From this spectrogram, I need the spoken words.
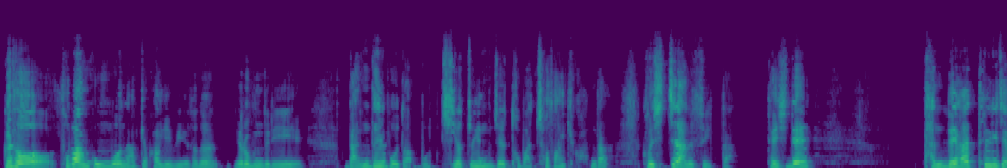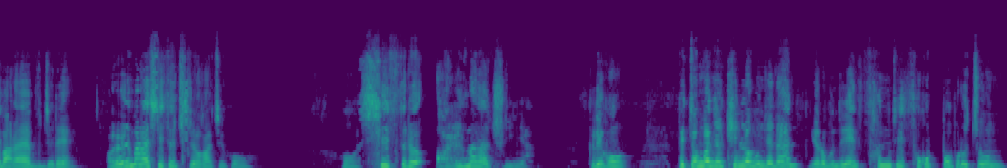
그래서 소방 공무원 합격하기 위해서는 여러분들이 남들보다 뭐 지역적인 문제에 더 맞춰서 합격한다? 그건 쉽지 않을 수 있다. 대신에 단 내가 틀리지 말아야 할 문제를 얼마나 실수를 줄여가지고 어, 실수를 얼마나 줄이냐. 그리고 100점 만점 킬러 문제는 여러분들이 선지 소거법으로 좀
